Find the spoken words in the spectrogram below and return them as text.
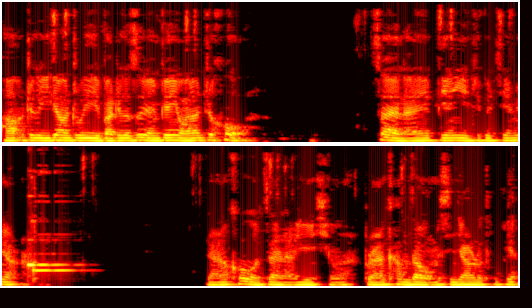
好，这个一定要注意，把这个资源编译完了之后，再来编译这个界面。然后再来运行，不然看不到我们新加入的图片。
